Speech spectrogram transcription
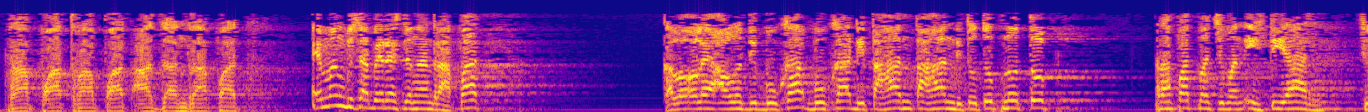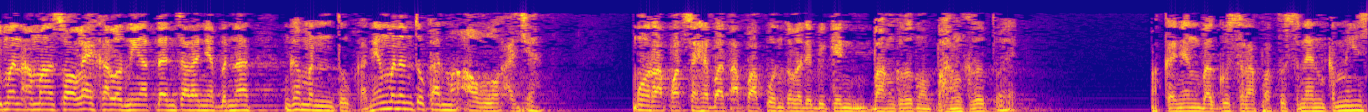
Rapat, rapat, adzan, rapat. Emang bisa beres dengan rapat? Kalau oleh Allah dibuka, buka, ditahan, tahan, ditutup, nutup. Rapat mah cuman ikhtiar, cuman amal soleh kalau niat dan caranya benar, enggak menentukan. Yang menentukan mah Allah aja. Mau rapat sehebat apa pun kalau dibikin bangkrut mau bangkrut we. Makanya yang bagus rapat tuh Senin Kemis.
